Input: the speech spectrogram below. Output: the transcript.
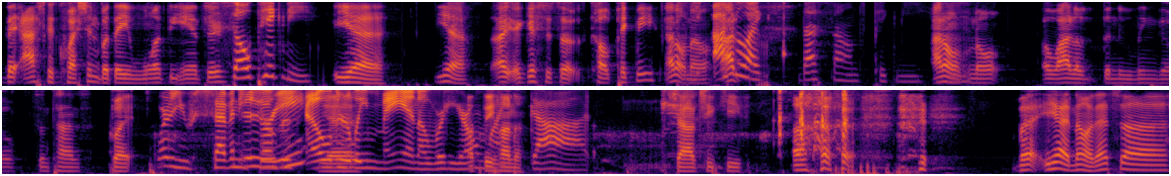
they ask a question but they want the answer. so pick me. Yeah. Yeah. I, I guess it's a called pick me. I don't know. I I, feel like that sounds pick me. I don't know a lot of the new lingo sometimes, but What are you, There's 73? this elderly man over here. Up oh the my Hunter. god. shout out Chief Keith. Uh, but yeah, no, that's uh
